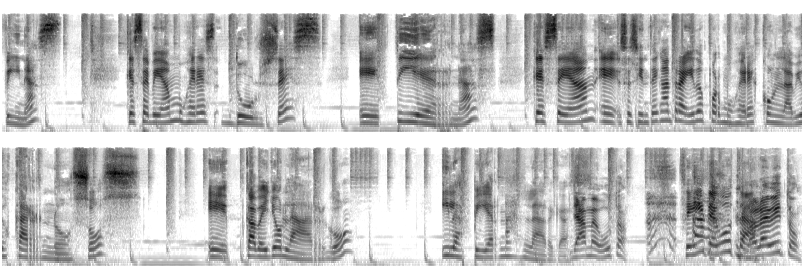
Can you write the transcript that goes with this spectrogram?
finas, que se vean mujeres dulces, eh, tiernas, que sean, eh, se sienten atraídos por mujeres con labios carnosos, eh, cabello largo y las piernas largas. Ya me gusta. ¿Sí? ¿Te gusta? No lo he visto.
